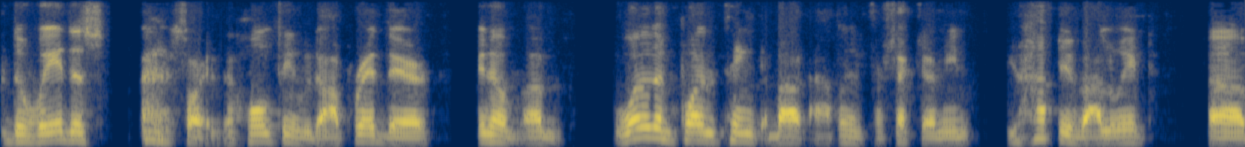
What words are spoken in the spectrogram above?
the way this, sorry, the whole thing would operate there, you know, um, one of the important things about Apple infrastructure, I mean, you have to evaluate uh,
